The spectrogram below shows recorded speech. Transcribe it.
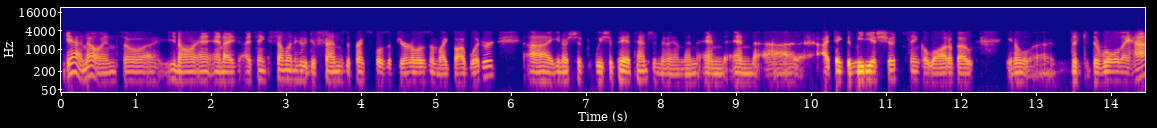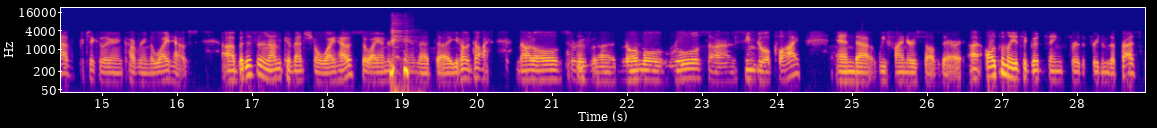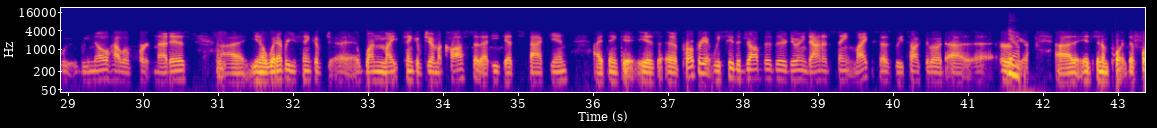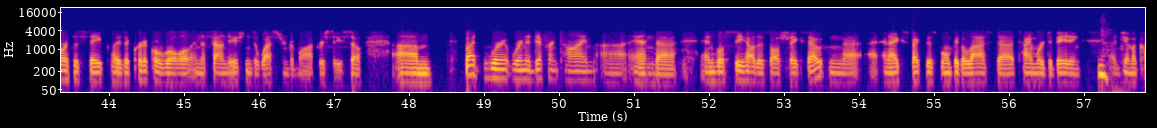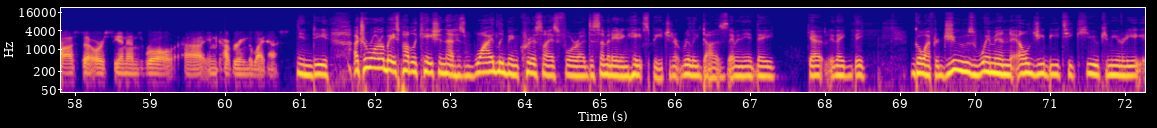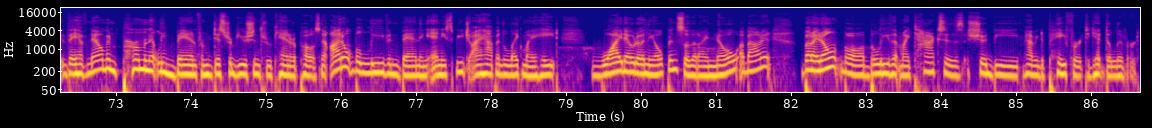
Yeah, no, and so uh, you know, and, and I, I think someone who defends the principles of journalism like Bob Woodward, uh, you know, should we should pay attention to him, and and and uh, I think the media should think a lot about you know uh, the the role they have, particularly in covering the White House. Uh, but this is an unconventional White House, so I understand that uh, you know not not all sort of uh, normal rules uh, seem to apply, and uh, we find ourselves there. Uh, ultimately, it's a good thing for the freedom of the press. We, we know how important that is. Uh, you know, whatever you think of, uh, one might think of Jim Acosta that he gets back in. I think it is appropriate. We see the job that they're doing down at St. Mike's, as we talked about uh, uh earlier. Yeah. Uh, it's an important. The Fourth Estate plays a critical role in the foundations of Western democracy. So, um, but we're we're in a different time, uh, and uh, and we'll see how this all shakes out. And uh, and I expect this won't be the last uh, time we're debating no. Uh, Jim Acosta or CNN's role uh, in covering the White House. Indeed, a Toronto-based publication that has widely been criticized for disseminating hate speech, and it really does. I mean, they, they get they they go after Jews, women, LGBTQ community. They have now been permanently banned from distribution through Canada Post. Now, I don't believe in banning any speech. I happen to like my hate wide out in the open so that I know about it. But I don't believe that my taxes should be having to pay for it to get delivered.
